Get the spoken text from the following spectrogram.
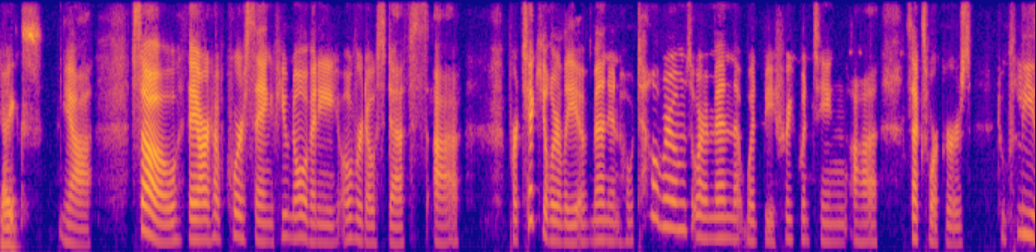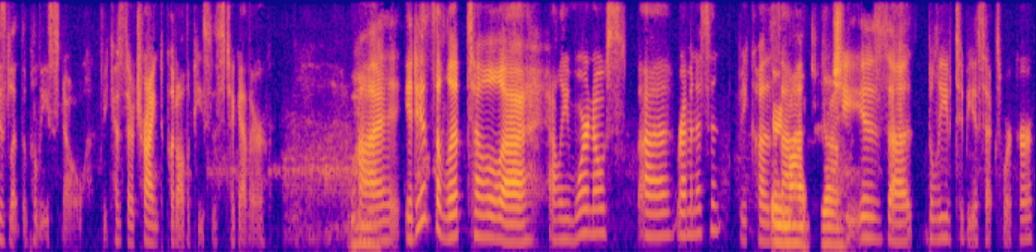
Yikes. Yeah. So they are, of course, saying if you know of any overdose deaths, uh, particularly of men in hotel rooms or men that would be frequenting uh, sex workers, to please let the police know because they're trying to put all the pieces together. Wow. Uh, it is a little uh, Aileen Wuornos uh, reminiscent because Very uh, much. Yeah. she is uh, believed to be a sex worker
